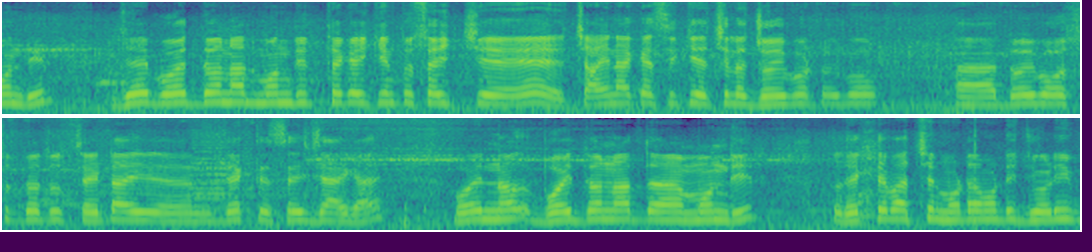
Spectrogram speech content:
মন্দির। যে বৈদ্যনাথ মন্দির থেকেই কিন্তু সেই চে- এ, চায়নাকে শিখিয়েছিল জৈব টৈব দৈব ওষুধ সেটাই দেখতে সেই জায়গায় বৈদ্য- বৈদ্যনাথ মন্দির। তো দেখতে পাচ্ছেন মোটামুটি জরিপ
